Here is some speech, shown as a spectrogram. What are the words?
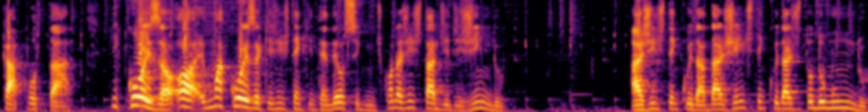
capotar. Que coisa! Ó, uma coisa que a gente tem que entender é o seguinte: quando a gente está dirigindo, a gente tem que cuidar da gente, tem que cuidar de todo mundo.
